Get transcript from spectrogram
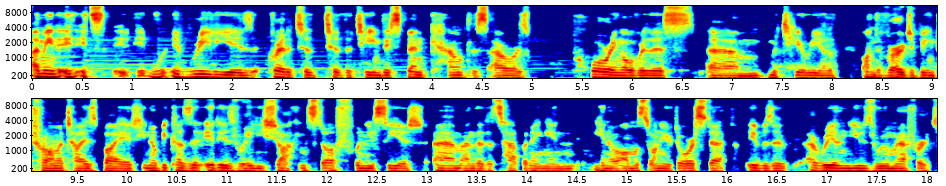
I mean, it, it's it, it, really is credit to, to the team. They spent countless hours poring over this um, material on the verge of being traumatized by it, you know, because it, it is really shocking stuff when you see it um, and that it's happening in, you know, almost on your doorstep. It was a, a real newsroom effort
